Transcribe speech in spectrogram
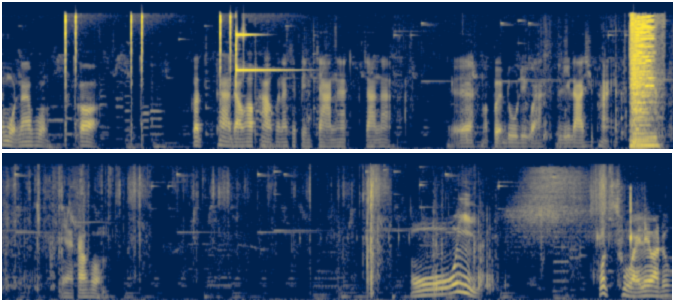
สมุดนะครับผม ก็ ก็ถ้าเดาคร่าวๆก็น่าจะเป็นจานนะฮะ จานหน้า เออ มาเปิดดูดีกว่าลีลาชิบหาย เนี่ยครับผมโอ้ย โคตรสวยเลยว่ะทุก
